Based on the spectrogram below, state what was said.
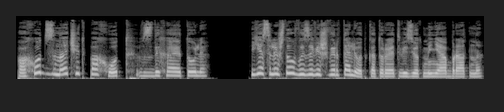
«Поход значит поход», — вздыхает Оля. Если что, вызовешь вертолет, который отвезет меня обратно».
